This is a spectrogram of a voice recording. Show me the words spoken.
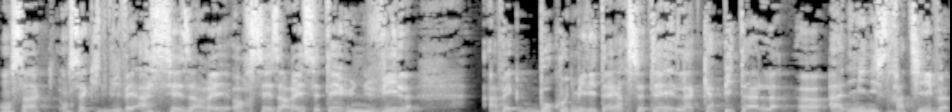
On sait, qu'il vivait à Césarée. Or Césarée, c'était une ville avec beaucoup de militaires. C'était la capitale euh, administrative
